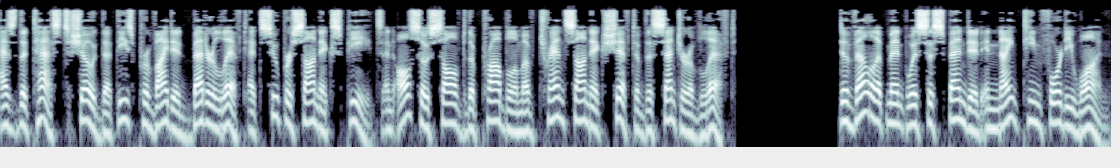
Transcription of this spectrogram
as the tests showed that these provided better lift at supersonic speeds and also solved the problem of transonic shift of the center of lift. Development was suspended in 1941,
